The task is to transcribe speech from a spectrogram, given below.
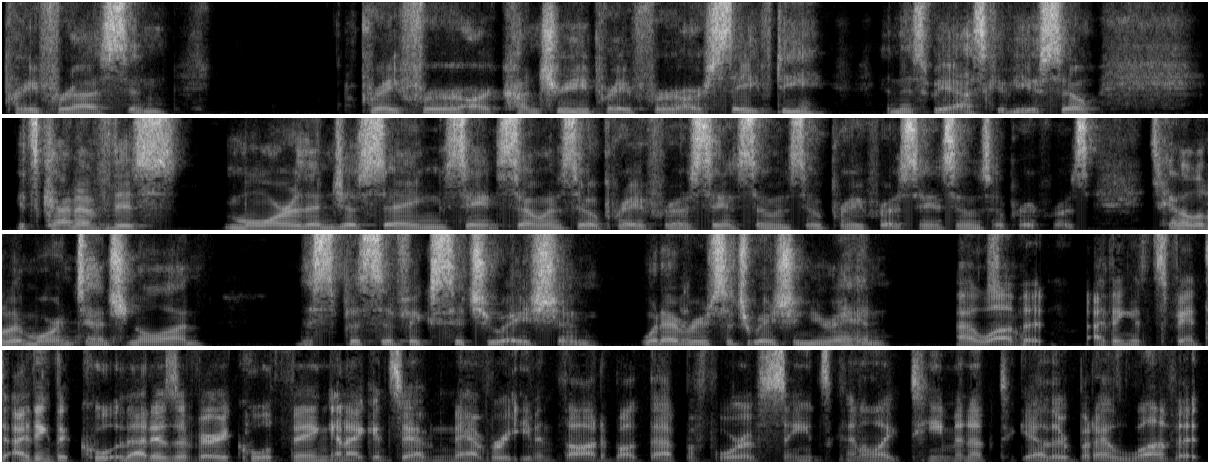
pray for us and pray for our country, pray for our safety, and this we ask of you. So it's kind of this more than just saying Saint so and so pray for us, Saint so and so pray for us, Saint so and so pray for us. It's kind of a little bit more intentional on the specific situation, whatever your situation you're in. I love it. I think it's fantastic. I think the cool that is a very cool thing, and I can say I've never even thought about that before of saints kind of like teaming up together. But I love it.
